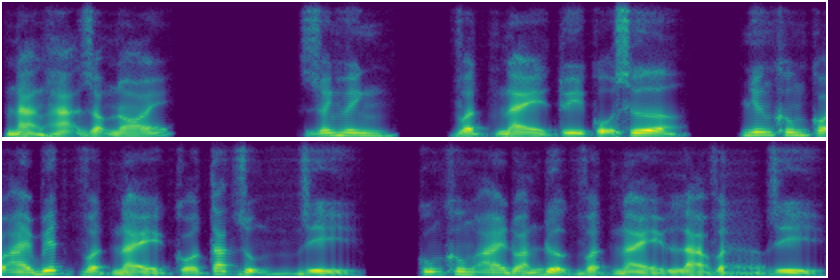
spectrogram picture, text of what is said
nàng hạ giọng nói. Doanh huynh, vật này tuy cổ xưa, nhưng không có ai biết vật này có tác dụng gì, cũng không ai đoán được vật này là vật gì.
